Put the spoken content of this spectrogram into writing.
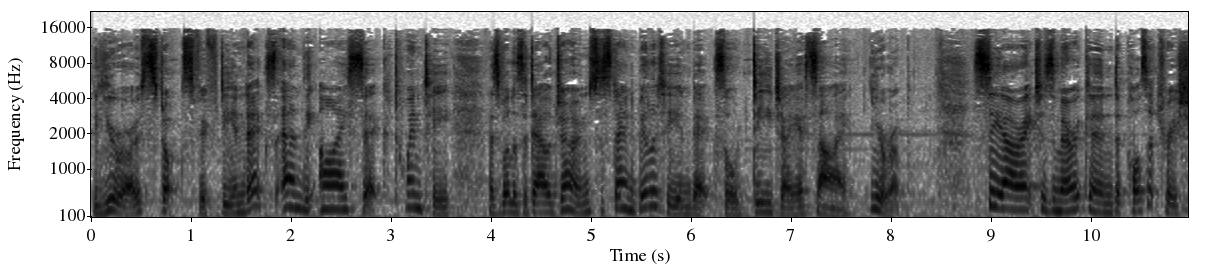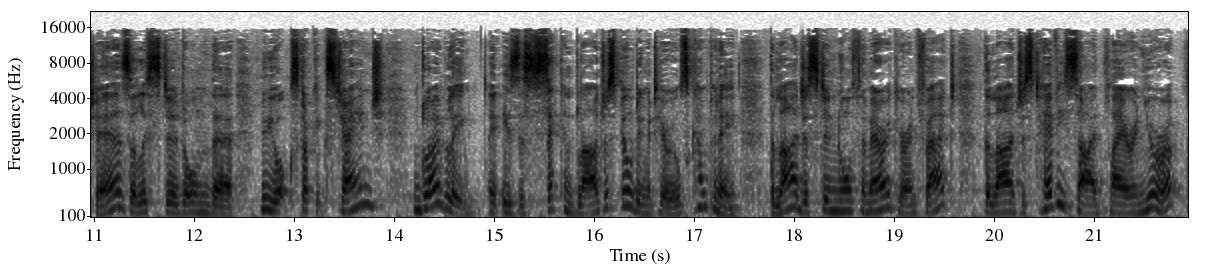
the Euro STOXX 50 Index and the ISEQ 20, as well as the Dow Jones Sustainability Index, or DJSI, Europe. CRH's American depository shares are listed on the New York Stock Exchange. Globally, it is the second largest building materials company, the largest in North America, in fact, the largest heavy side player in Europe,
